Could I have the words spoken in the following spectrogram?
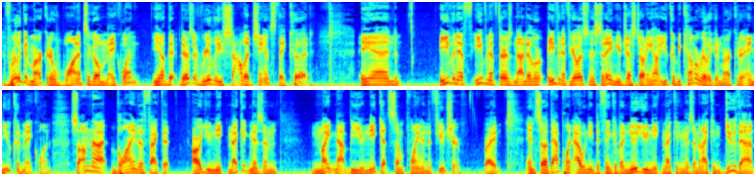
if a really good marketer wanted to go make one, you know, th- there's a really solid chance they could. And even if even if there's not a, even if you're listening to this today and you're just starting out, you could become a really good marketer and you could make one. So I'm not blind to the fact that our unique mechanism might not be unique at some point in the future right? And so at that point, I would need to think of a new unique mechanism, and I can do that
